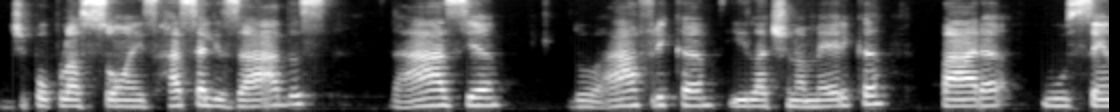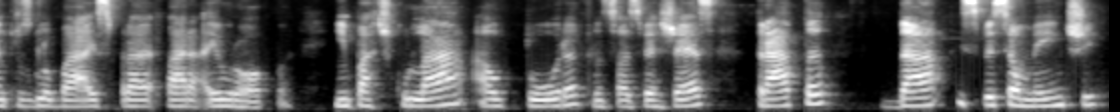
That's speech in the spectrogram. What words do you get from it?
de populações racializadas da Ásia, do África e Latinoamérica para os centros globais para, para a Europa. Em particular, a autora, Françoise Vergès, trata da, especialmente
